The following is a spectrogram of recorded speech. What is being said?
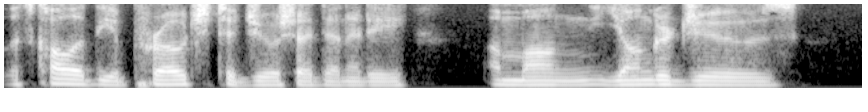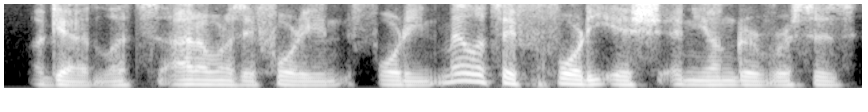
let's call it the approach to jewish identity among younger jews? Again let's i don't want to say 40 and 40 let's say 40ish and younger versus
